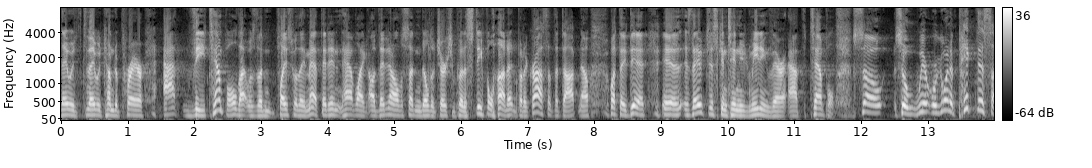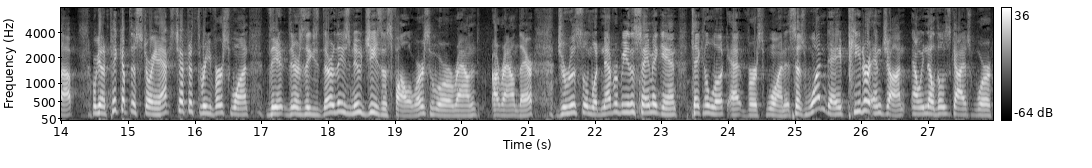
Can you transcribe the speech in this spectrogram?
they would they would come to prayer at the temple. That was the place where they met. They didn't have like oh, they didn't all of a sudden build a church and put a steeple on it and put a cross at the top. No, what they did is, is they just continued meeting there at the temple. So so we're, we're going to pick this up. We're going to pick up this story in Acts chapter three, verse one. There, there's these there are these new Jesus followers who are around around there. Jerusalem would never be the same again. Take a look at verse 1. It says, One day, Peter and John, now we know those guys were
